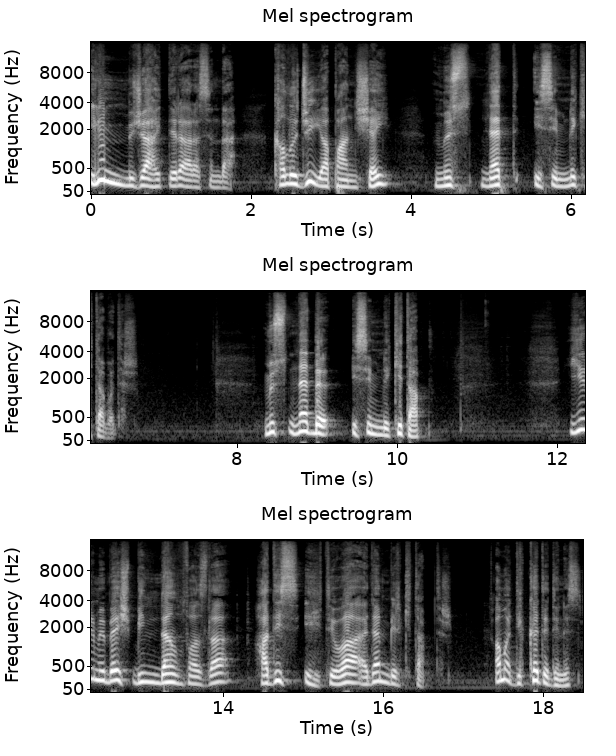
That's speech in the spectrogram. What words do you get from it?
ilim mücahitleri arasında kalıcı yapan şey müsnet isimli kitabıdır. Müsned isimli kitap 25 binden fazla hadis ihtiva eden bir kitaptır. Ama dikkat ediniz,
